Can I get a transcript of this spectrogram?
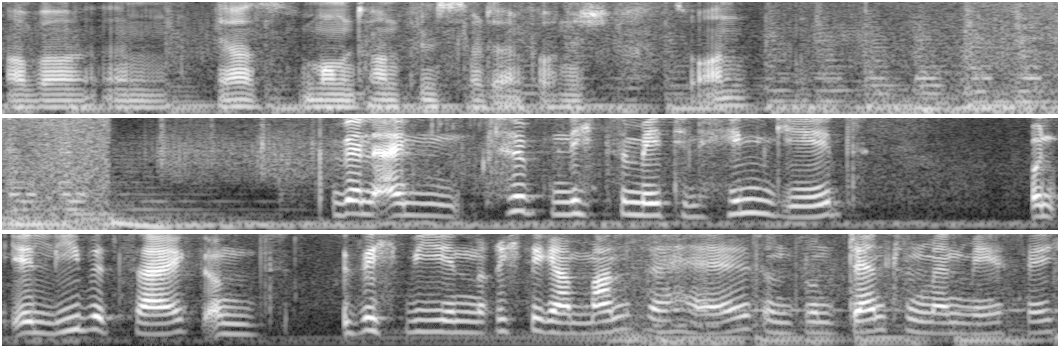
Aber ähm, ja, es, momentan fühlt es halt einfach nicht so an. Wenn ein Typ nicht zu Mädchen hingeht und ihr Liebe zeigt und sich wie ein richtiger Mann verhält und so ein Gentleman-mäßig,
